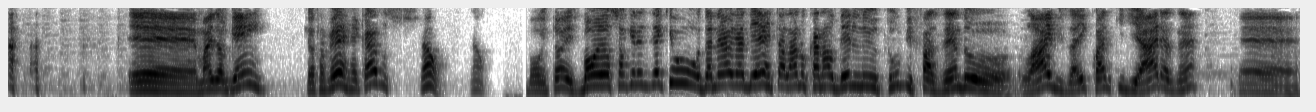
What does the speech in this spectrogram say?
é, mais alguém? JP, recados? Não, não. Bom, então é isso. Bom, eu só queria dizer que o Daniel HDR tá lá no canal dele no YouTube fazendo lives aí quase que diárias, né? É,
